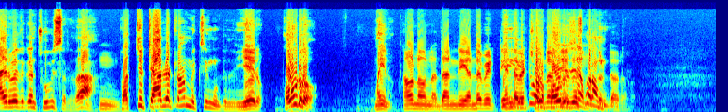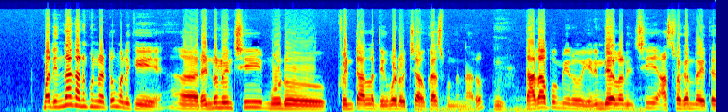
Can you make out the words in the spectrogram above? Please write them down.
ఆయుర్వేదిక్ అని చూపిస్తారు కదా. ప్రతి టాబ్లెట్ లోనూ మిక్సింగ్ ఉంటుంది ఏరు పౌడర్ మెయిన్ అవునవును దాన్ని ఎండబెట్టి ఎండబెట్టి పౌడర్ చేసి చేసుకొని అమ్ముతుంటారు మరి ఇందాక అనుకున్నట్టు మనకి రెండు నుంచి మూడు క్వింటాల దిగుబడి వచ్చే అవకాశం ఉందన్నారు. దాదాపు మీరు ఎనిమిదేళ్ళ నుంచి అశ్వగంధ అయితే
